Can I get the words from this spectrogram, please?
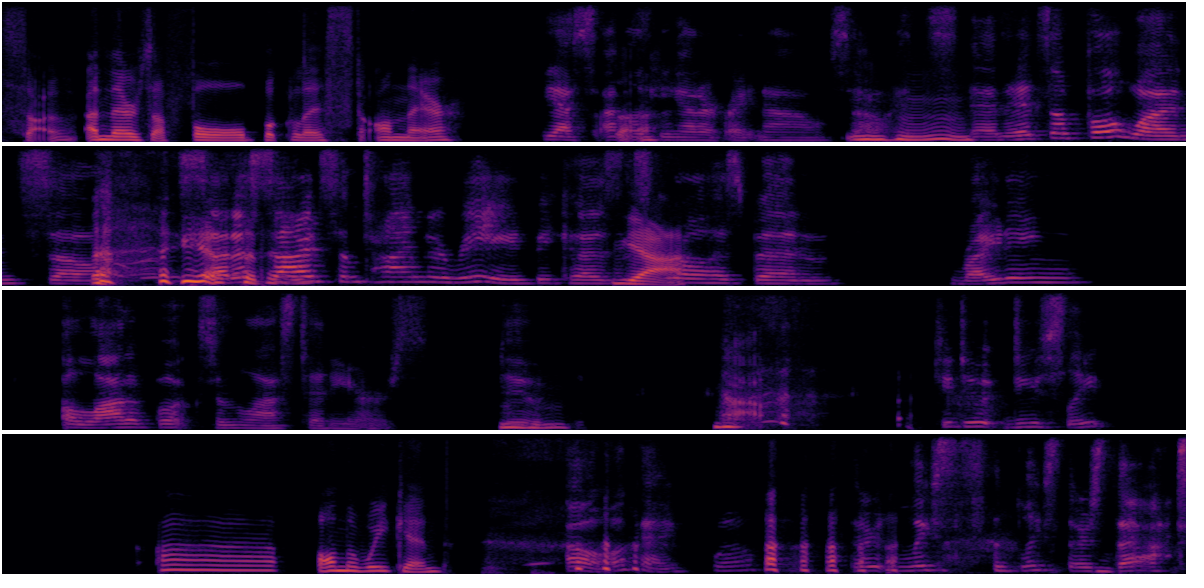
so and there's a full book list on there yes, I'm so- looking at it right now. So Mhm. it's and it's a full one. So Yes, set aside some time to read because this Yeah. girl has been writing a lot of books in the last 10 years. Dude. Mhm. Wow. do you do do you sleep? uh, on the weekend. Oh, okay. Well, there, at least at least there's that.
